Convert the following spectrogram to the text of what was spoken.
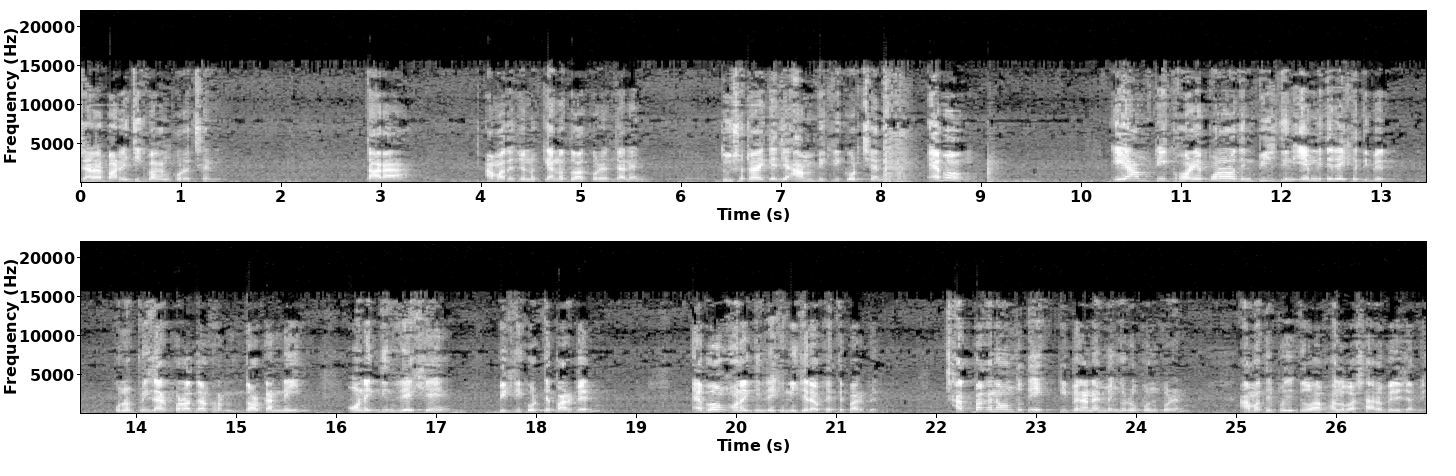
যারা বাণিজ্যিক বাগান করেছেন, তারা আমাদের জন্য কেন দোয়া করেন জানেন? দুইশো টাকা কেজি আম বিক্রি করছেন এবং এই আমটি ঘরে পনেরো দিন, বিশ দিন এমনিতে রেখে দিবেন। কোনো প্রিজার্ভ করার দরকার নেই। অনেক দিন রেখে বিক্রি করতে পারবেন এবং অনেক দিন রেখে নিজেরাও খেতে পারবেন। ছাদ বাগানে অন্তত একটি বেনানা ম্যাঙ্গো রোপণ করেন। আমাদের প্রতি দোয়া, ভালোবাসা আরও বেড়ে যাবে।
